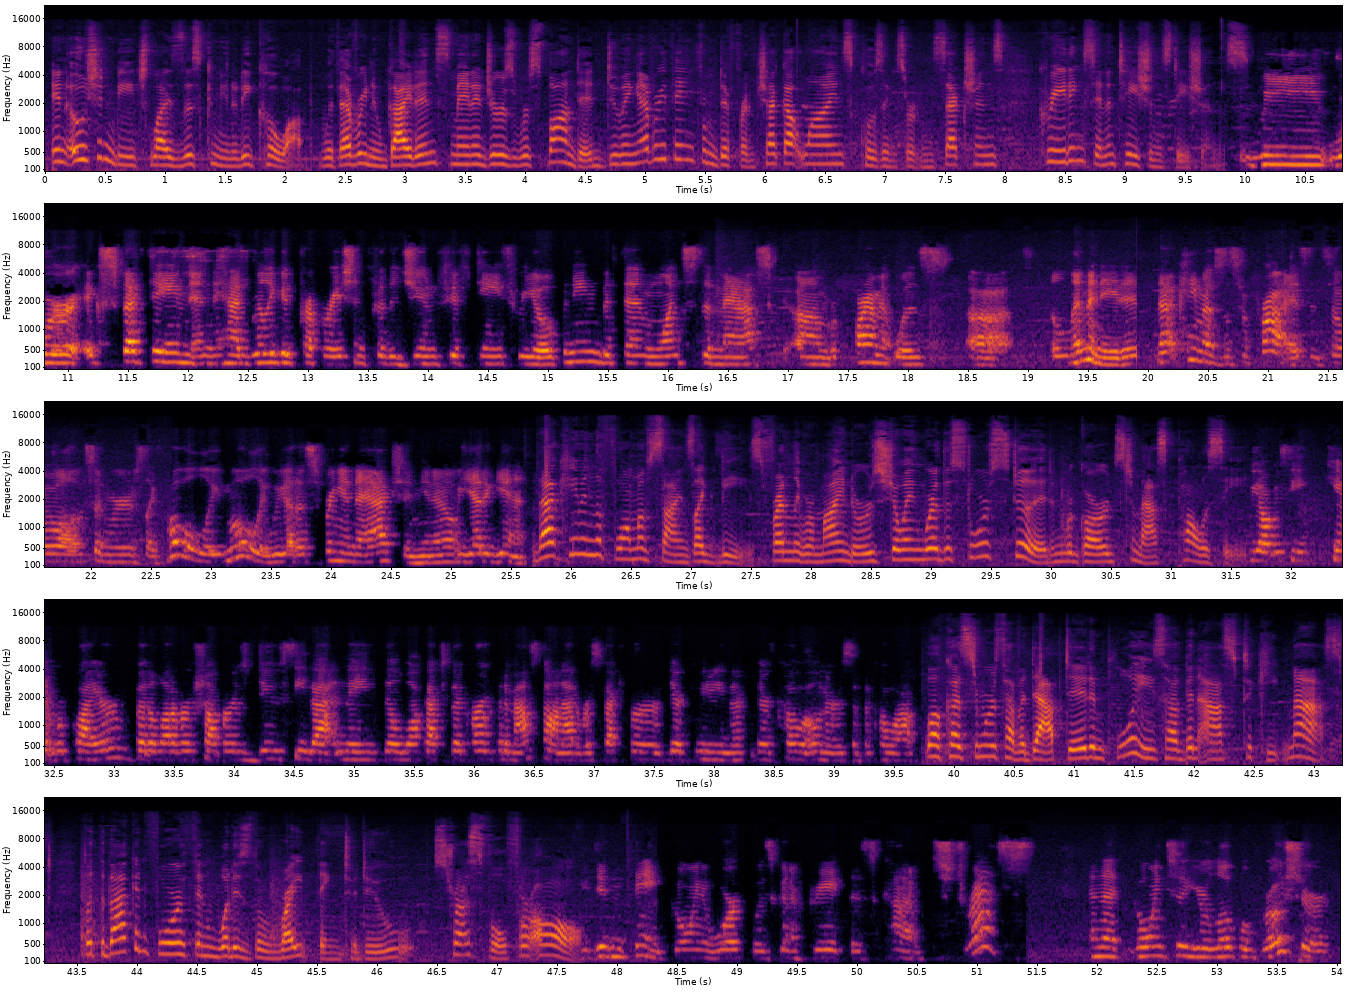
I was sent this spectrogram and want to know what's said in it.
In Ocean Beach lies this community co-op. With every new guidance, managers responded, doing everything from different checkout lines, closing certain sections, creating sanitation stations. We were expecting and had really good preparation for the June 15th reopening, but then once the mask um, requirement was uh, eliminated, that came as a surprise. And so all of a sudden we were just like, holy moly, we got to spring into action, you know, yet again. That came in the form of signs like these, friendly reminders showing where the store stood in regards to mask policy. We obviously can't require, but a lot of our shoppers do see that and they, they'll walk out to their car and put a mask on out of respect for their community and their, their co-owners of the co-op. While customers have adapted, employees have been asked to keep masked. But the back and forth and what is the right thing to do, stressful for all. You didn't think going to work was going to create this kind of stress. And that going to your local grocer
